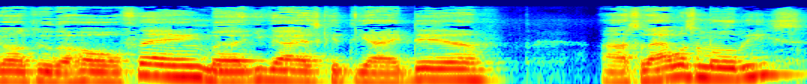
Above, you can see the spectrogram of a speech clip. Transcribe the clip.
go through the whole thing, but you guys get the idea. Uh, so that was movies.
